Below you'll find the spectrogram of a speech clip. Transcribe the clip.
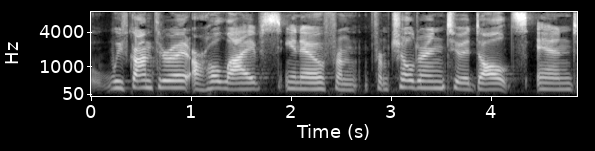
we've gone through it our whole lives, you know, from, from children to adults. And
